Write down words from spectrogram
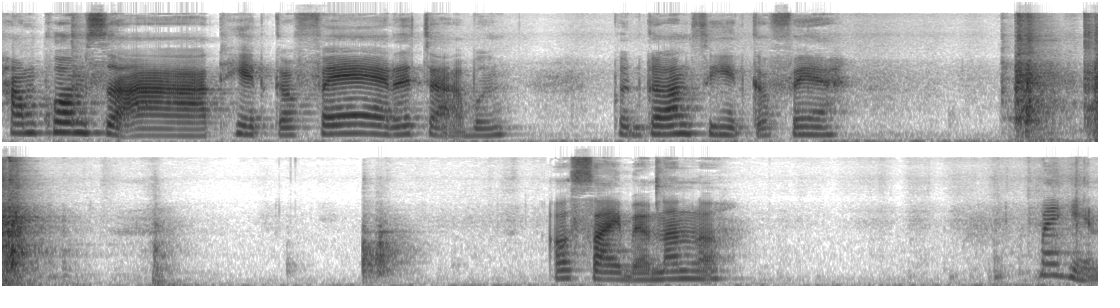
ทำความสะอาดเห็ดกาแฟได้จ้ะเบิงเพิ่นกำลังสิเห็ดกาแฟ เอาใส่แบบนั้นเหรอ ไม่เห็น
